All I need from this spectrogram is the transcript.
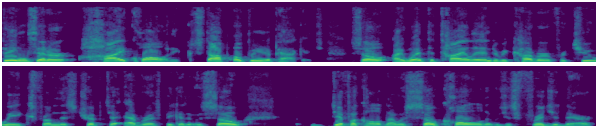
things that are high quality. Stop opening a package. So I went to Thailand to recover for two weeks from this trip to Everest because it was so difficult and I was so cold. It was just frigid there.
